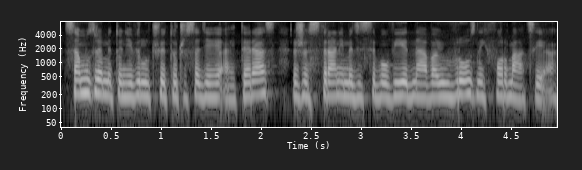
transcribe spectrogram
Samozrejme to nevylučuje to, čo sa deje aj teraz, že strany medzi sebou vyjednávajú v rôznych formáciách.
